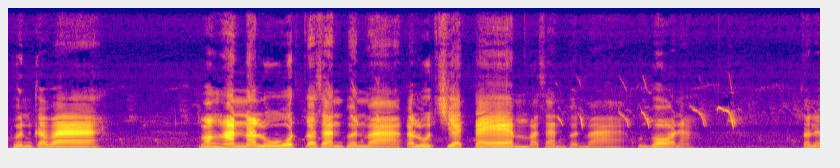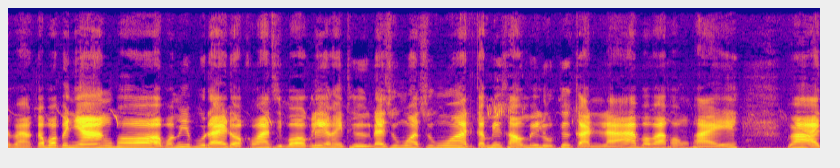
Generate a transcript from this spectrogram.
เพิ่นก็ว่าว่างหันนะรูดว่าสั่นเพิ่นว่าก็รูดเฉียดแต้มว่าสั่นเพิ่นว่าคุณพ่อนะก็เลยว่าก็บ่เป็นหยังพ่อบ่มีผู้ใดดอกว่าสิบอกเลขให้ถึกได้สุงวดสุงวดก็มีเขาไม่รู้คือกันล่ะบ่ว่าของไผว่าอา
